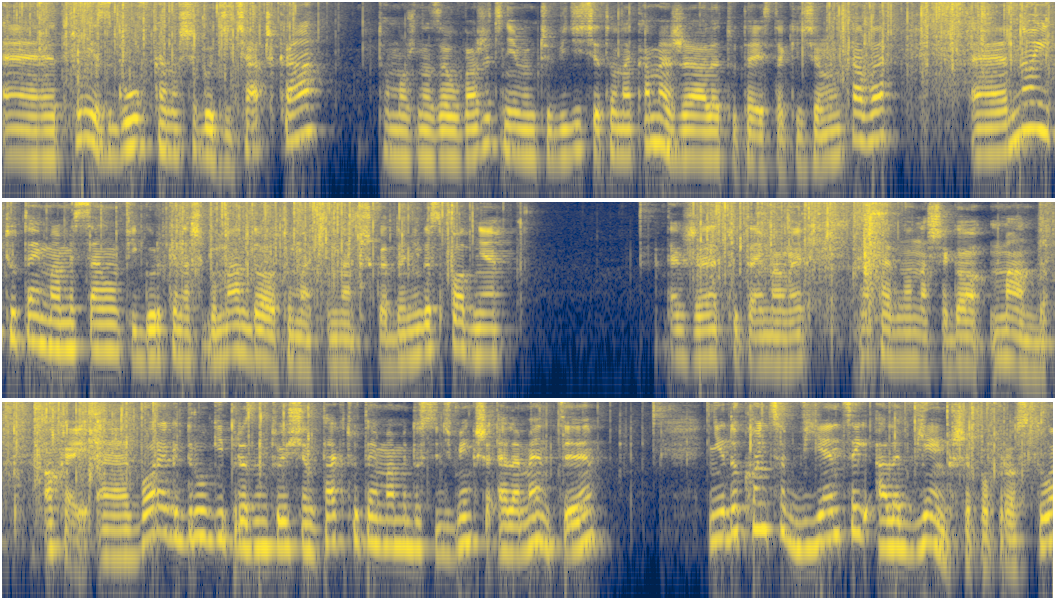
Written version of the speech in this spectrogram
E, tu jest główka naszego dzieciaczka. To można zauważyć. Nie wiem, czy widzicie to na kamerze, ale tutaj jest takie zielonkawe. E, no i tutaj mamy samą figurkę naszego Mando. Tu macie na przykład do niego spodnie. Także tutaj mamy na pewno naszego Mando. Ok, e, worek drugi prezentuje się tak. Tutaj mamy dosyć większe elementy. Nie do końca więcej, ale większe po prostu.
